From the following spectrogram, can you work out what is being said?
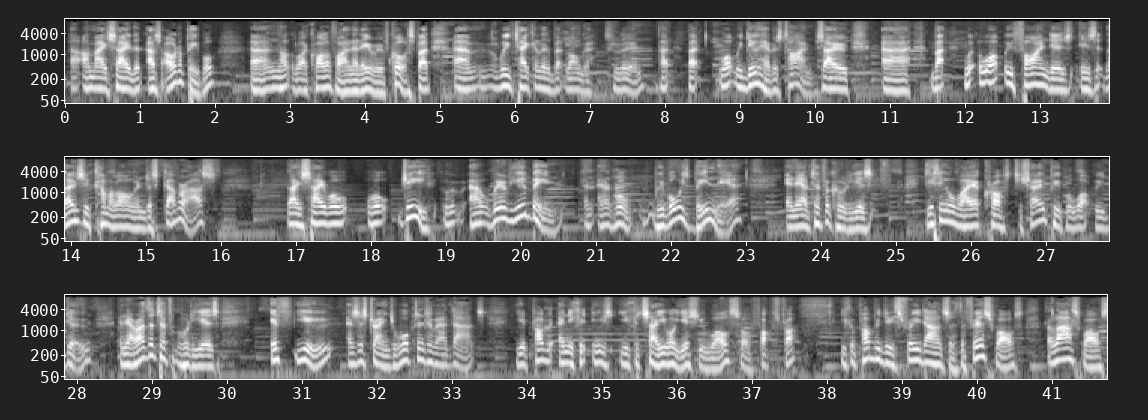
Uh, I may say that us older people, uh, not that I qualify in that area, of course, but um, we take a little bit longer to learn. But but what we do have is time. So, uh, but w- what we find is is that those who come along and discover us, they say, well, well, gee, uh, where have you been? And, and well, we've always been there, and our difficulty is getting a way across to show people what we do. And our other difficulty is if you, as a stranger, walked into our dance, you'd probably, and you could, you, you could say, well, yes, you waltz or foxtrot. You could probably do three dances the first waltz, the last waltz,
